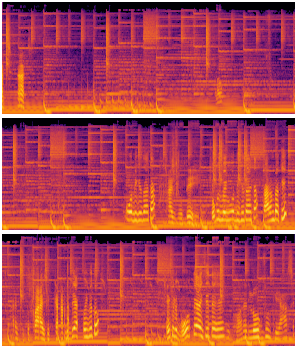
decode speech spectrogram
আচ্ছা আচ্ছা। ওদিকে দেখা। আসব দেখি। সবুজ ভাই ওদিকে দেখা। কারণটা কি? আসব তো পাইছি। কাম দেখ কইবে তো? এগুলো ঘুরতে আইছি তে ঘরের লোকজন কি আছে?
